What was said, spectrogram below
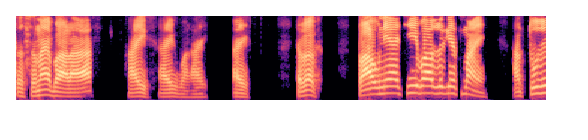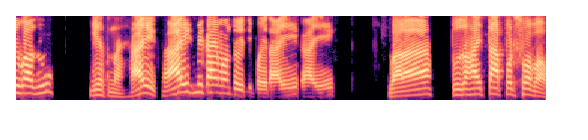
तसं नाही बाळा. ऐक ऐक बाळा ऐक ऐक हे बघ पाहुण्याची बाजू घेत नाही आणि तुझी बाजू घेत नाही. ऐक ऐक मी काय म्हणतोय ती पहिला. ऐक ऐक. बाळा तुझा आहे तापट स्वभाव.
